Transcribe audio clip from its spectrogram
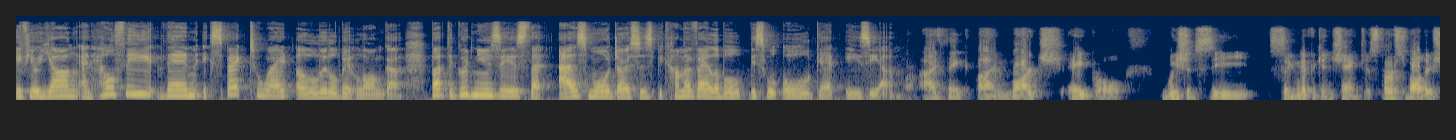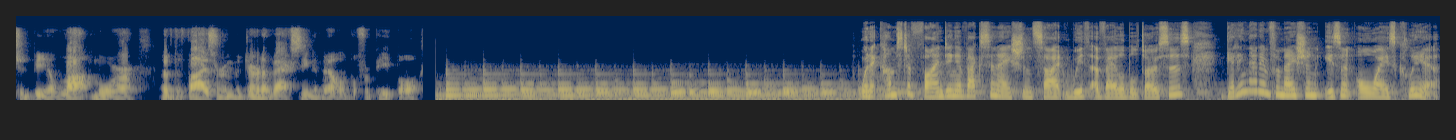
If you're young and healthy, then expect to wait a little bit longer. But the good news is that as more doses become available, this will all get easier. I think by March, April, we should see significant changes. First of all, there should be a lot more of the Pfizer and Moderna vaccine available for people. When it comes to finding a vaccination site with available doses, getting that information isn't always clear.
